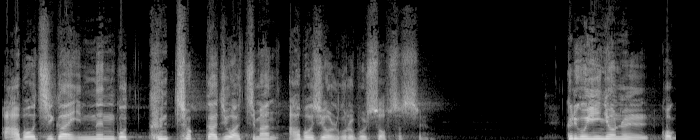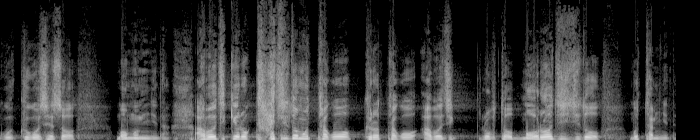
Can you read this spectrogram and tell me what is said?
아버지가 있는 곳 근처까지 왔지만 아버지 얼굴을 볼 수 없었어요. 그리고 2년을 그곳에서 머뭅니다. 아버지께로 가지도 못하고 그렇다고 아버지로부터 멀어지지도 못합니다.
